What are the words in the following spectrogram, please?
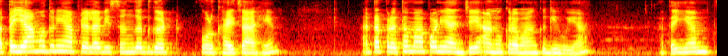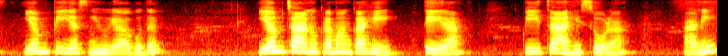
आता यामधूनही आपल्याला विसंगत गट ओळखायचा आहे. आता प्रथम आपण यांचे अनुक्रमांक घेऊया. आता यम यम पी एस घेऊया अगोदर. यमचा अनुक्रमांक आहे तेरा पीचा आहे सोळा आणि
